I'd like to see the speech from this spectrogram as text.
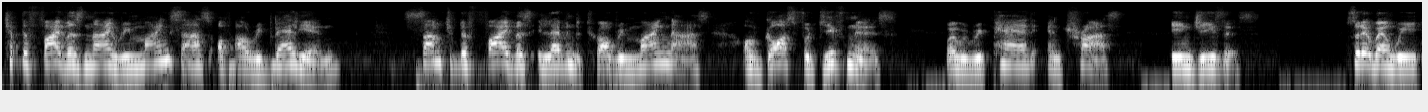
chapter 5, verse 9 reminds us of our rebellion, Psalm chapter 5, verse 11 to 12 remind us of God's forgiveness when we repent and trust in Jesus so that when we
